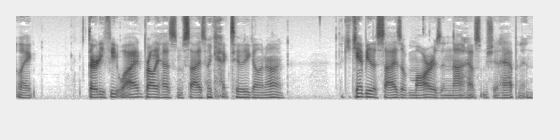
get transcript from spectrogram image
like 30 feet wide probably has some seismic activity going on. Like you can't be the size of Mars and not have some shit happening.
